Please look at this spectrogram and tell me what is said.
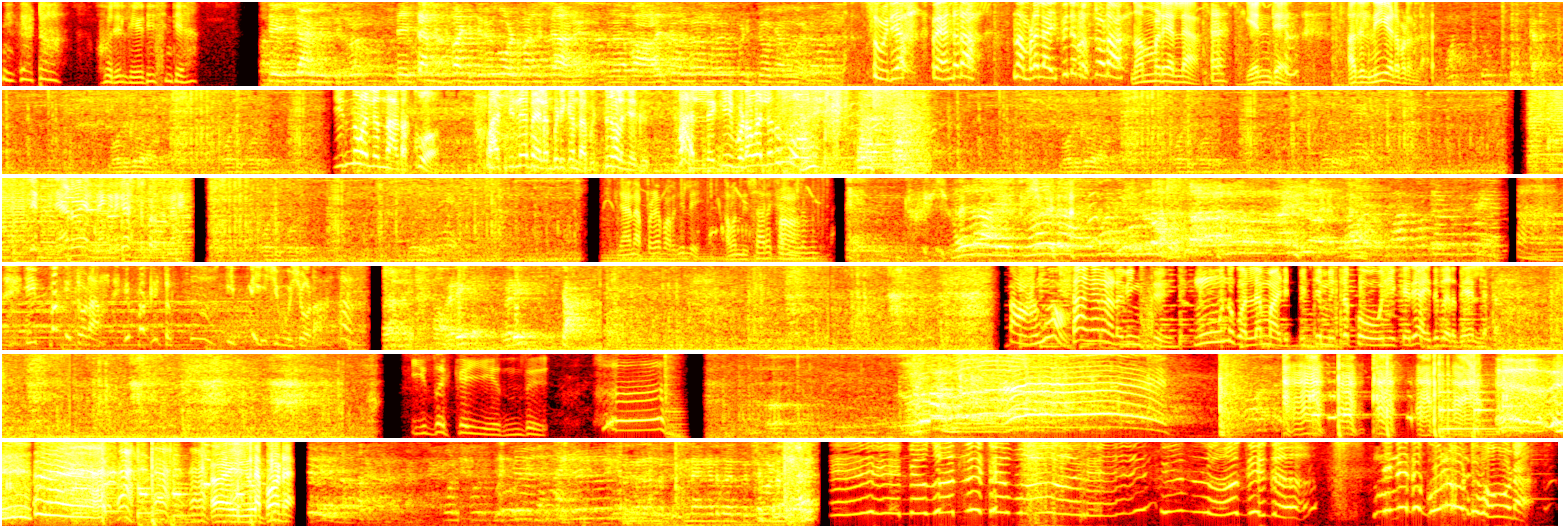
നീ കേട്ടോ ഒരു ലേഡീസിന്റെ സ്റ്റേറ്റ് ചാമ്പ്യൻഷിപ്പ് സ്റ്റേറ്റ് ചാമ്പ്യൻഷിപ്പ് അടിച്ചിട്ട് ഗോൾഡ് മെഡലിസ്റ്റാണ് അപ്പൊ ആളൊക്കെ ഒന്ന് നമ്മൾ പിടിച്ചു നോക്കാൻ പോകുന്നത് സൂര്യ വേണ്ടടാ. നമ്മുടെ ലൈഫിന്റെ പ്രശ്നോടാ നമ്മുടെ അല്ല എന്റെ അതിൽ നീ ഇടപെടണ്ട. ഇന്ന് വല്ലതും നടക്കുവോ? പറ്റില്ലേ ബലം പിടിക്കണ്ട വിട്ട് കളഞ്ഞേക്ക് അല്ലെങ്കിൽ ഇവിടെ വല്ലതും പോകും. ഞാൻ അപ്പോഴേ പറഞ്ഞില്ലേ അവൻ നിസ്സാരക്കാരല്ലെന്ന് ഇപ്പൊ കിട്ടൂടാ ഇപ്പൊ കിട്ടും. ഇപ്പൊ ഈശി പൂശോടാ അങ്ങനെയാണ് വിങ്സ്? മൂന്ന് കൊല്ലം മടിപ്പിച്ച് മിസ്റ്റർ പോഞ്ഞിക്കരി ഇത് വെറുതെ അല്ല. ഇതൊക്കെ എന്ത്? അയ്യോ പോട്ടെ. അങ്ങോട്ട് തോൽപ്പിച്ചു కూడా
